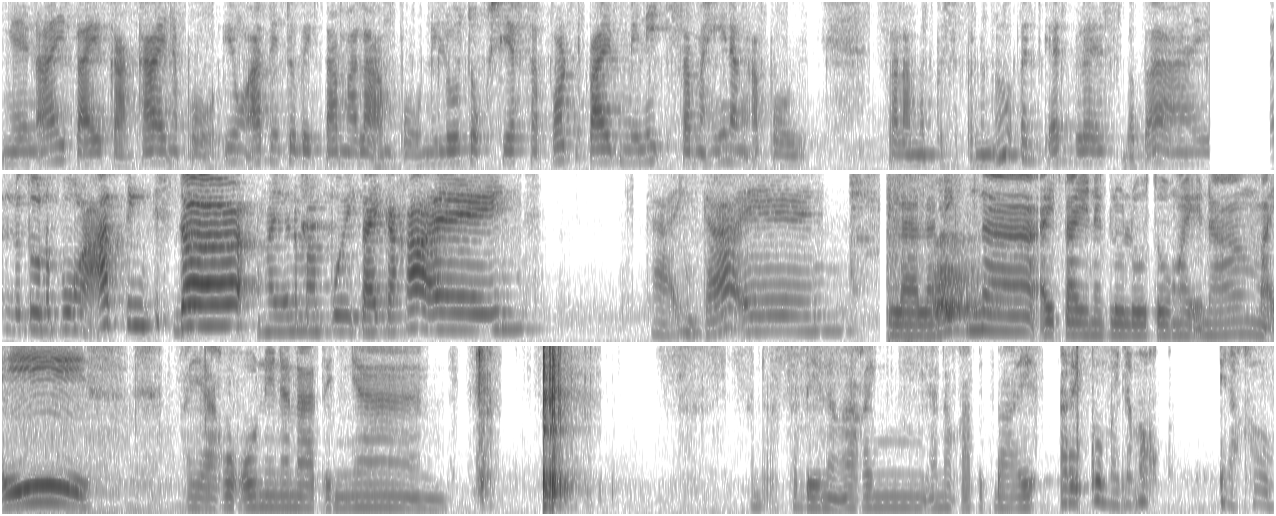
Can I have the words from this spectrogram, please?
Ngayon ay tayo kakain na po. Yung ating tubig tama lang po. Niluto ko siya sa 45 minutes sa mahinang apoy. Salamat po sa panonood. God bless. Bye-bye. Luto na po ang ating isda. Ngayon naman po ay tayo kakain. Kain, kain. Lalamig na ay tayo nagluluto ngayon ng mais. Kaya kukunin na natin yan. Ano sabihin ng aking ano kapitbahay? Aray ko, may lamok. Inakaw.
